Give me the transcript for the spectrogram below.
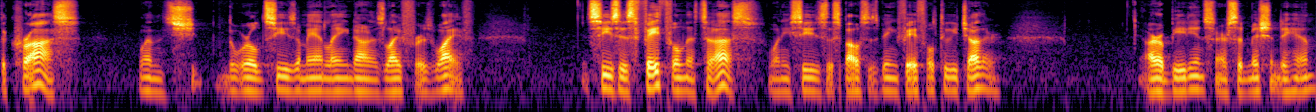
the cross when she, the world sees a man laying down his life for his wife. It sees His faithfulness to us when He sees the spouses being faithful to each other. Our obedience and our submission to Him.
